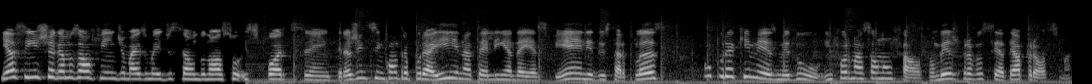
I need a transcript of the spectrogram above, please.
E assim chegamos ao fim de mais uma edição do nosso Sport Center. A gente se encontra por aí na telinha da ESPN, do Star Plus, ou por aqui mesmo, Edu. Informação não falta. Um beijo para você, até a próxima.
